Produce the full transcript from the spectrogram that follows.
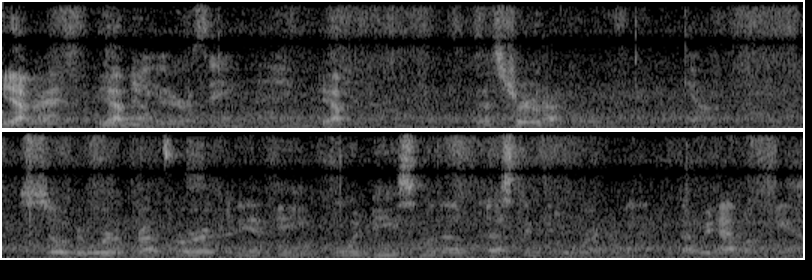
gets a phone? Yep, Right. yep, Computer, same thing. Yep. that's true. Yeah. So if we were to prep for an EMP, what would be some of the best things you would recommend that we have on hand?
